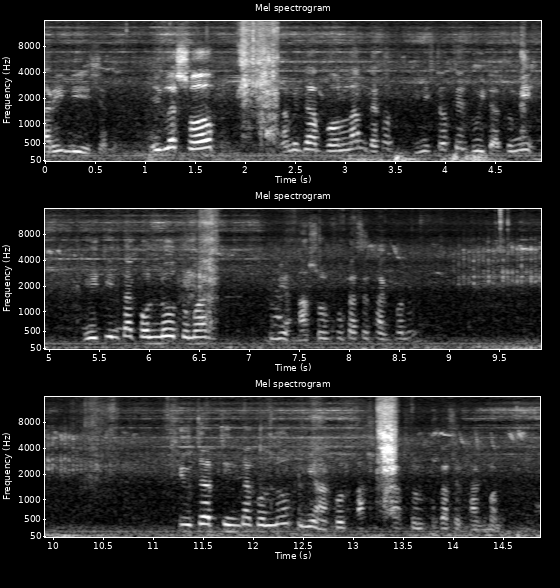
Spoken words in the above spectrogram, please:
আর ইন্ডিয়েশন এগুলা সব আমি যা বললাম, দেখো, জিনিসটা হচ্ছে দুইটা। তুমি এই চিন্তা করলেও তোমার, তুমি আসল ফোকাসে থাকবে না। ফিউচার চিন্তা করলেও তুমি আকল আস- আসল ফোকাসে থাকবে না।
